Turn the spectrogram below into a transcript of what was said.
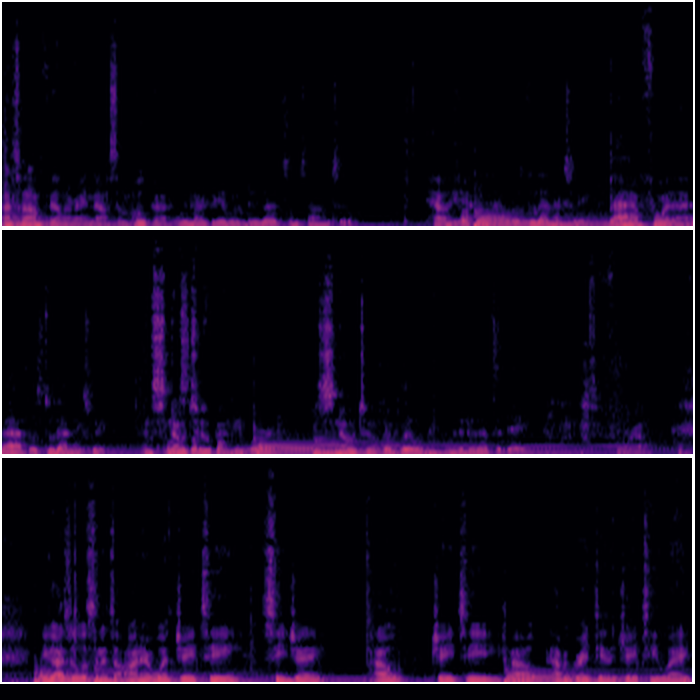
That's what I'm feeling right now. Some hookah. We might be able to do that sometime too. Hell I'm yeah. fucking down. Let's do that next week. That, I'm up for that. that, let's do that next week. And snow What's the tubing. fucking word? Snow tubing. Don't play with me. We can do that today. For real. You guys are listening to On Air with JT. CJ out. JT out. Have a great day the JT way.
